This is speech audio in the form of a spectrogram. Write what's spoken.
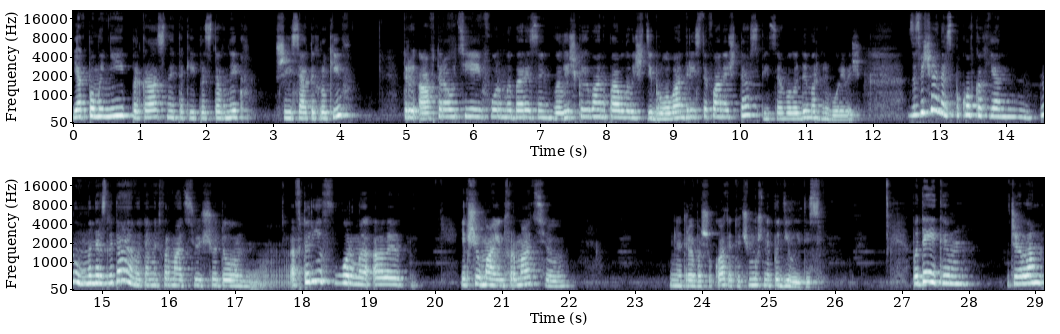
Як по мені, прекрасний такий представник 60-х років. Три автора у цієї форми березень: Величко Іван Павлович, Діброва Андрій Стефанович та Спіця Володимир Григорійович. Зазвичай на розпаковках я, ну, ми не розглядаємо там інформацію щодо авторів форми, але якщо маю інформацію, не треба шукати, то чому ж не поділитись? По деяким джерелам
